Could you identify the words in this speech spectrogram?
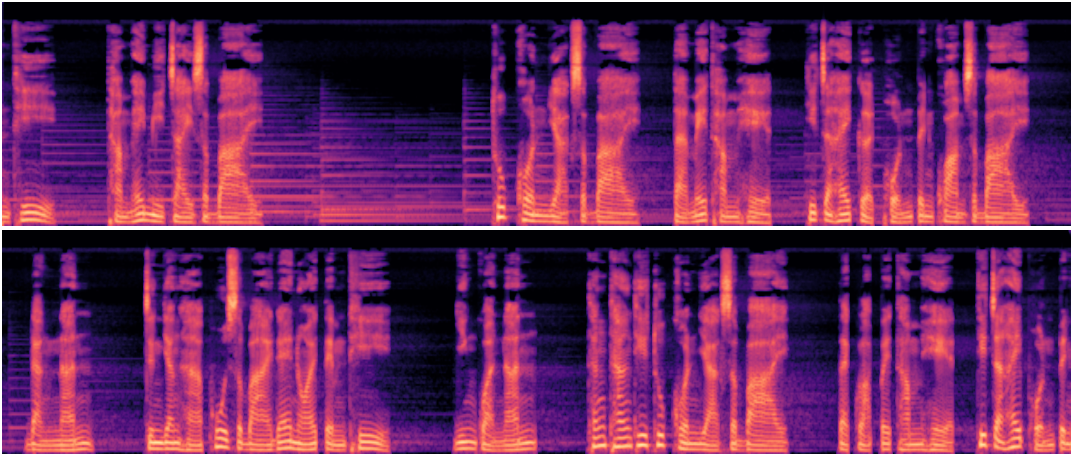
นที่ทำให้มีใจสบาย ทุกคนอยากสบาย แต่ไม่ทำเหตุที่จะให้เกิดผลเป็นความสบาย ดังนั้นจึงยังหาผู้สบายได้น้อยเต็มที่ ยิ่งกว่านั้น ทั้งๆทที่ทุกคนอยากสบาย แต่กลับไปทำเหตุ ที่จะให้ผลเป็น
